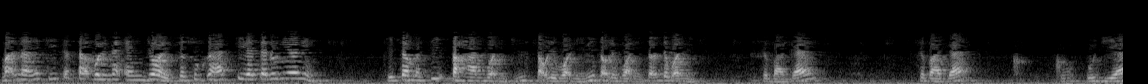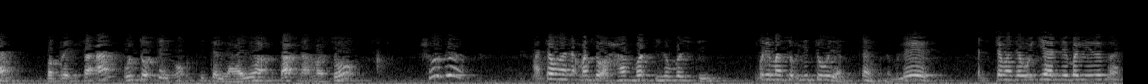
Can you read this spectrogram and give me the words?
Maknanya kita tak boleh nak enjoy Sesuka hati atas dunia ni kita mesti tahan buat ni. Kita tak boleh buat ni, ni tak boleh buat ni, tak boleh buat ni. Sebagai sebagai ujian peperiksaan untuk tengok kita layak tak nak masuk syurga. Macam orang nak masuk Harvard University, boleh masuk gitu je. Eh, mana boleh. Macam-macam ujian dia bagi tu kan.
